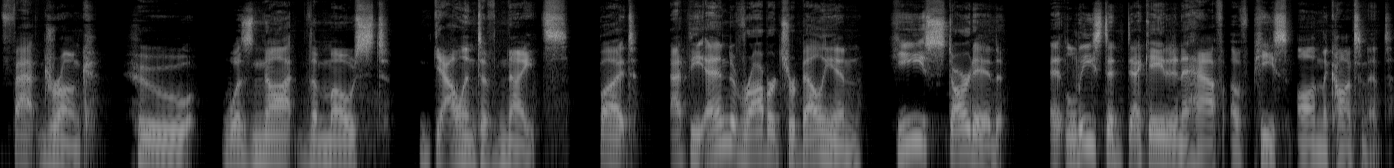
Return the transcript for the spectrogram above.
fat drunk who was not the most gallant of knights, but at the end of Robert's rebellion, he started at least a decade and a half of peace on the continent.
